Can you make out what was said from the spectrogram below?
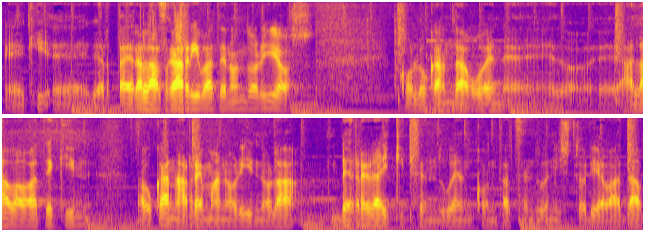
e, gertaera lasgarri baten ondorioz kolokan dagoen e, edo e, alaba batekin daukan harreman hori nola berrera ikitzen duen, kontatzen duen historia bat da.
